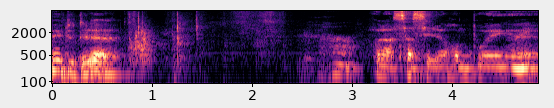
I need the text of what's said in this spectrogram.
ouais, tout est là. Ah. Voilà, ça c'est le rond-point euh,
